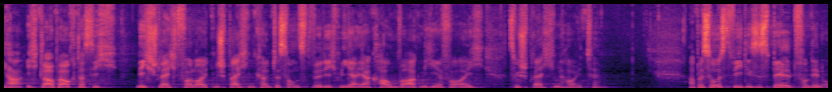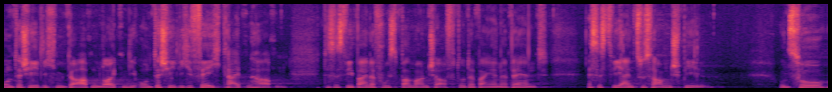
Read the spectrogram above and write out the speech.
ja, ich glaube auch, dass ich nicht schlecht vor Leuten sprechen könnte, sonst würde ich mir ja kaum wagen, hier vor euch zu sprechen heute. Aber so ist wie dieses Bild von den unterschiedlichen Gaben, Leuten, die unterschiedliche Fähigkeiten haben. Das ist wie bei einer Fußballmannschaft oder bei einer Band. Es ist wie ein Zusammenspiel. Und so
